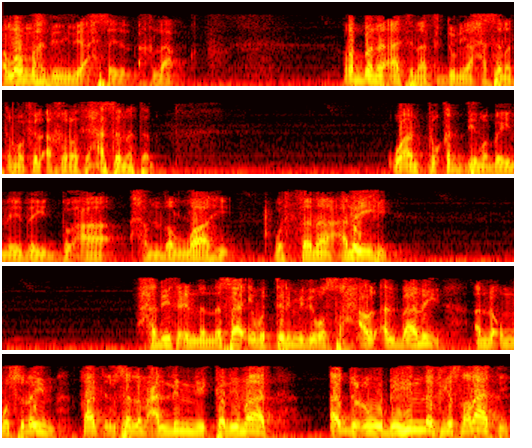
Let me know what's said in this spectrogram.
اللهم اهدني لأحسن الأخلاق. ربنا آتنا في الدنيا حسنة وفي الآخرة حسنة. وأن تقدم بين يدي الدعاء حمد الله والثناء عليه. حديث عند النساء والترمذي والصحاح الألباني أن أم سليم قالت صلى الله عليه وسلم علمني كلمات أدعو بهن في صلاتي.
